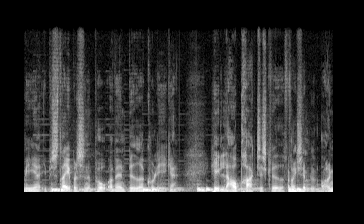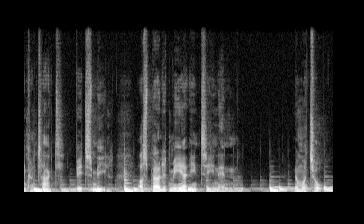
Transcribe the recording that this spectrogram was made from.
mere i bestræbelserne på at være en bedre kollega. Helt lavpraktisk ved for eksempel øjenkontakt, ved et smil og spørge lidt mere ind til hinanden. Nummer 2.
